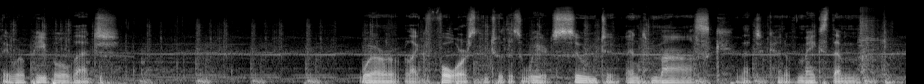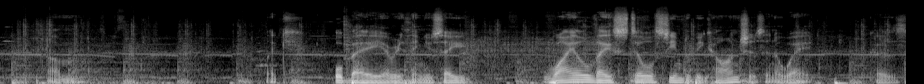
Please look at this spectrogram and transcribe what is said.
They were people that were like forced into this weird suit and mask that kind of makes them um like obey everything you say while they still seem to be conscious in a way because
